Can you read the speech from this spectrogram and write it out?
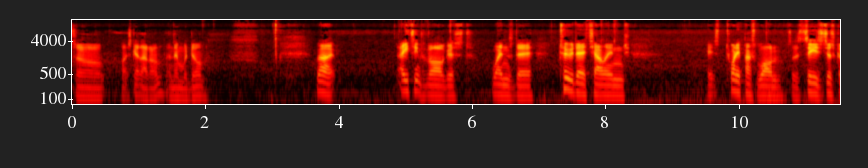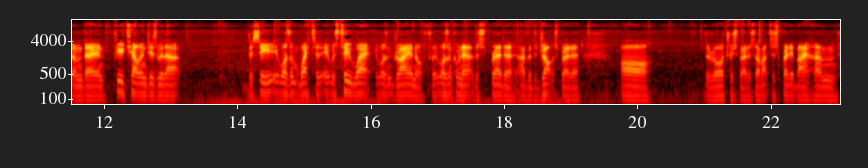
So let's get that on, and then we're done. Right, 18th of August, Wednesday, two day challenge. It's 20 past one, so the sea's just gone down. A few challenges with that. The sea, it wasn't wet, it was too wet, it wasn't dry enough, so it wasn't coming out of the spreader, either the drop spreader or the rotary spreader, so I've had to spread it by hand.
